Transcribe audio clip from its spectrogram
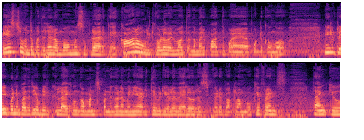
டேஸ்ட்டு வந்து பார்த்திங்கன்னா ரொம்பவும் சூப்பராக இருக்குது காரம் உங்களுக்கு எவ்வளோ வேணுமோ அதுக்கு தகுந்த மாதிரி பார்த்து போட்டுக்கோங்க. நீங்களும் ட்ரை பண்ணி பார்த்துட்டு எப்படி இருக்குது லைக்கும் கமெண்ட்ஸ் பண்ணுங்கள் நம்ம இனி அடுத்த வீடியோவில் வேறு ஒரு ரெசிபியோட பார்க்கலாம். ஓகே ஃப்ரெண்ட்ஸ் தேங்க்யூ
